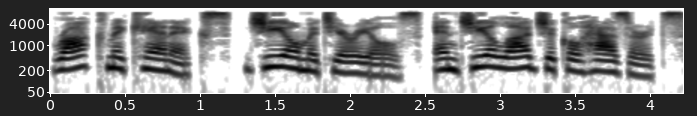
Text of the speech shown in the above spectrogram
rock mechanics, geomaterials, and geological hazards.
